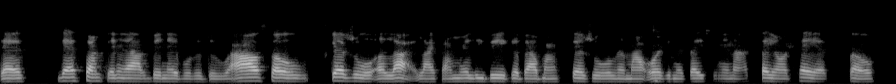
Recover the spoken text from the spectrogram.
that's that's something that I've been able to do. I also schedule a lot. Like I'm really big about my schedule and my organization, and I stay on task. So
